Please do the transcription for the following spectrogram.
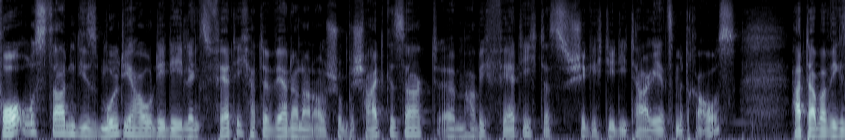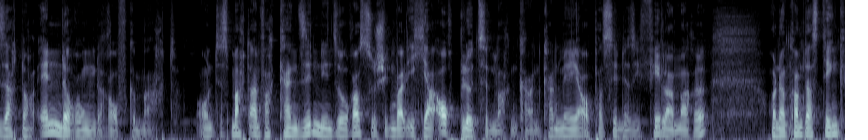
vor Ostern dieses Multi-HODD längst fertig, hatte Werner dann auch schon Bescheid gesagt, ähm, habe ich fertig, das schicke ich dir die Tage jetzt mit raus. Hatte aber wie gesagt noch Änderungen darauf gemacht. Und es macht einfach keinen Sinn, den so rauszuschicken, weil ich ja auch Blödsinn machen kann. Kann mir ja auch passieren, dass ich Fehler mache. Und dann kommt das Ding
